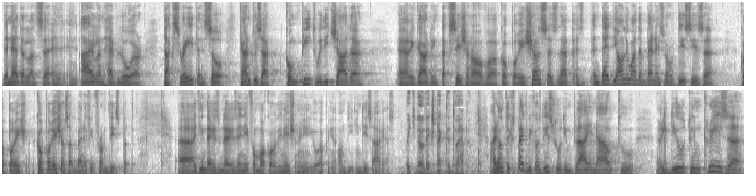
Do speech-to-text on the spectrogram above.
the Netherlands and, and Ireland have lower tax rate, and so countries are compete with each other uh, regarding taxation of uh, corporations, as that, as, and that the only one that benefits from this is uh, corporations. Corporations are benefiting from this, but uh, I think there is there is a need for more coordination in Europe in, on the, in these areas. But you don't expect it to happen. I don't expect because this would imply now to reduce to increase uh,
